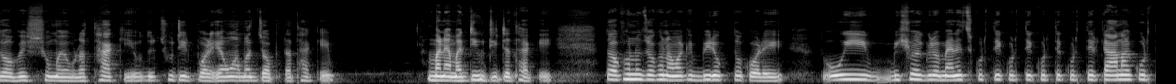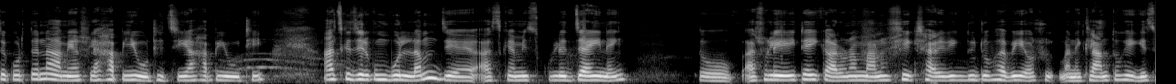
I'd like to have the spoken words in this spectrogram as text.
জবের সময় ওরা থাকে, ওদের ছুটির পরেও আমার জবটা থাকে। মানে আমার ডিউটিটা থাকে। তখনও যখন আমাকে বিরক্ত করে, তো ওই বিষয়গুলো ম্যানেজ করতে করতে করতে করতে, টানা করতে করতে না আমি আসলে হাঁপিয়ে উঠেছি, হাঁপিয়ে উঠি। আজকে যেরকম বললাম যে আজকে আমি স্কুলে যাই নাই, তো আসলে এইটাই কারণ। আমি মানসিক, শারীরিক দুটোভাবেই অসু মানে ক্লান্ত হয়ে গেছে,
